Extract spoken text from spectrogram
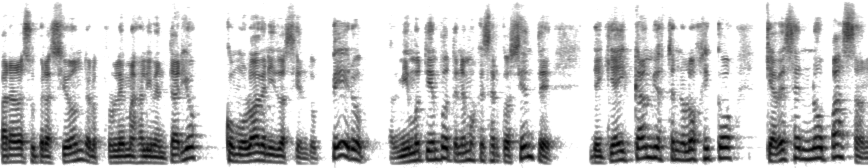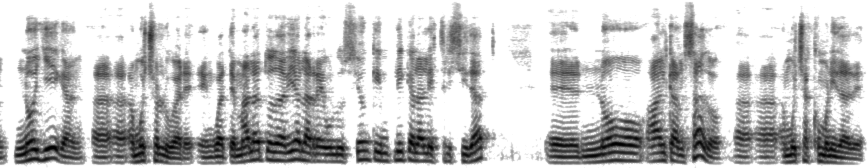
para la superación de los problemas alimentarios, como lo ha venido haciendo. Pero al mismo tiempo tenemos que ser conscientes de que hay cambios tecnológicos que a veces no pasan, no llegan a, muchos lugares. En Guatemala todavía la revolución que implica la electricidad eh, no ha alcanzado a, muchas comunidades.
